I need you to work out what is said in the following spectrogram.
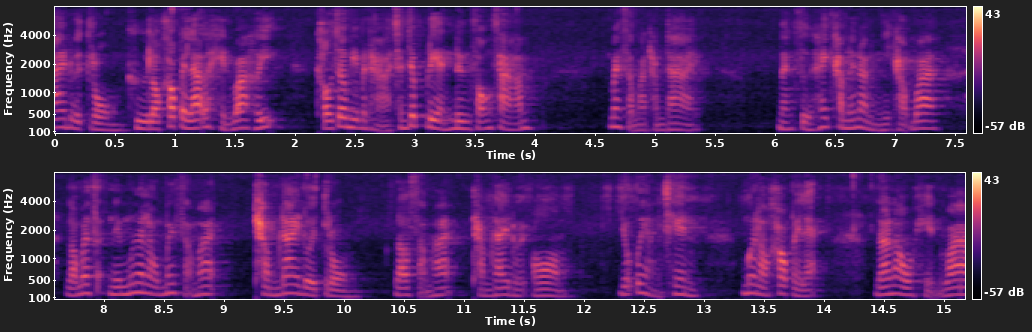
ได้โดยตรง คือเราเข้าไปแล้วเราเห็นว่าเฮ้ยเขาจะมีปัญหาฉันจะเปลี่ยนหนึ่งสองสามไม่สามารถทำได้ หนังสือให้คำแนะนำอย่างนี้ครับว่าเราไม่ในเมื่อเราไม่สามารถทำได้โดยตรง เราสามารถทำได้โดยอ้อม ยกตัวอย่างเช่น เมื่อเราเข้าไปแล้ว แล้วเราเห็นว่า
